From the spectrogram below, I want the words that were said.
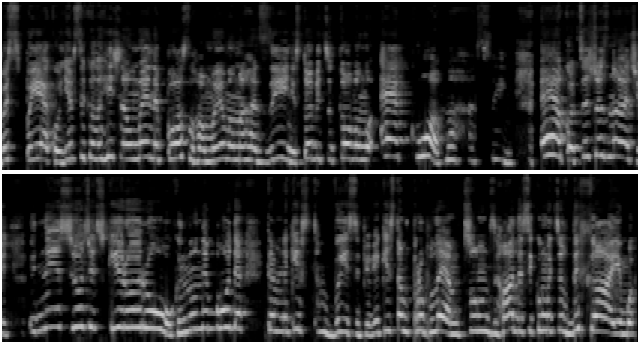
безпеку, є психологічна у мене послуга в моєму магазині, 100% еко-магазині. Еко, це що значить? Не сушить шкіру рук, ну не буде там якихось там висипів, якихось там проблем, цьому згадусь, яку ми це вдихаємо.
